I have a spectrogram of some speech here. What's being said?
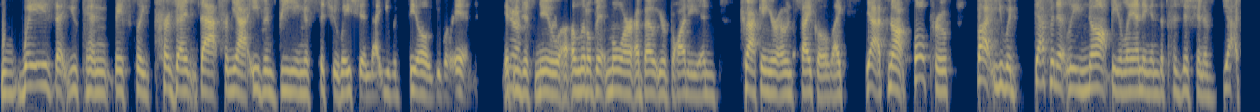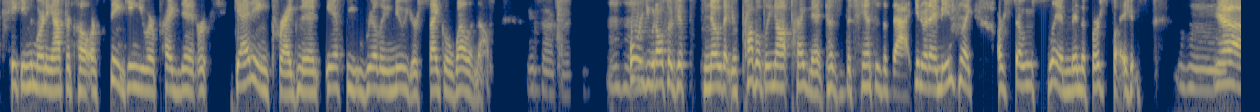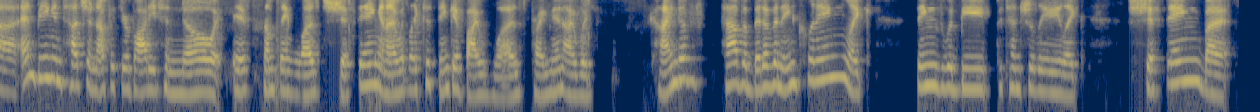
ways that you can basically prevent that from, yeah, even being a situation that you would feel you were in if Yeah. you just knew a little bit more about your body and tracking your own cycle. Like, yeah, it's not foolproof, but you would definitely not be landing in the position of, yeah, taking the morning after pill or thinking you were pregnant or getting pregnant if you really knew your cycle well enough exactly Mhm. or you would also just know that you're probably not pregnant because the chances of that, you know what I mean? Like are so slim in the first place. Mhm. Yeah, and being in touch enough with your body to know if something was shifting. And I would like to think if I was pregnant, I would kind of have a bit of an inclining, like things would be potentially like shifting, but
